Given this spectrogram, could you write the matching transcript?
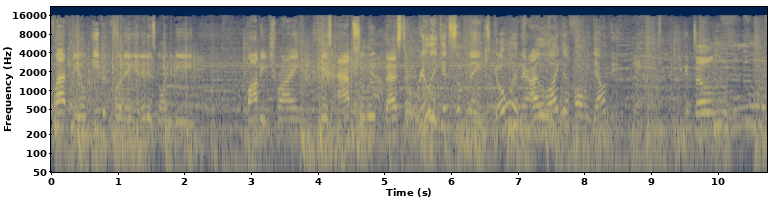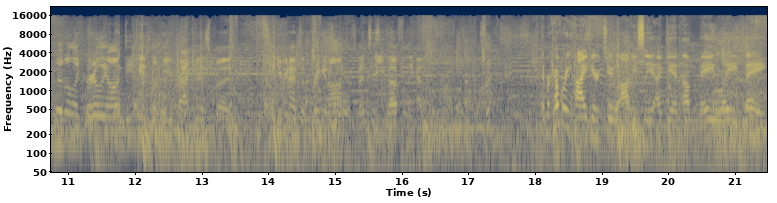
flat field, even footing, and it is going to be Bobby trying his absolute best to really get some things going there. I like that falling down beat. you can tell a little bit of like early on DK's letting you practice, but you're gonna have to bring it on because Ventis definitely has. And recovering high here too, obviously, again, a melee thing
